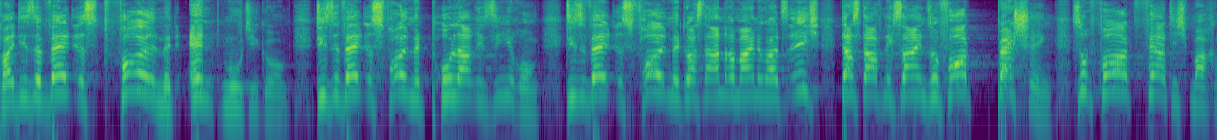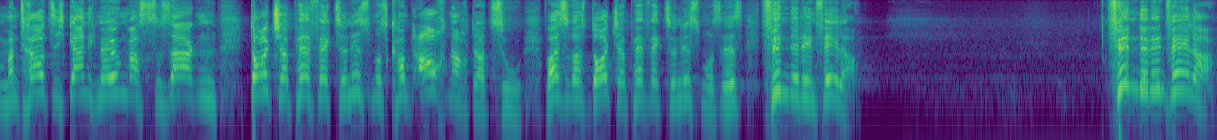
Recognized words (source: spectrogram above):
Weil diese Welt ist voll mit Entmutigung. Diese Welt ist voll mit Polarisierung. Diese Welt ist voll mit, du hast eine andere Meinung als ich, das darf nicht sein. Sofort Bashing, sofort fertig machen. Man traut sich gar nicht mehr irgendwas zu sagen. Deutscher Perfektionismus kommt auch noch dazu. Weißt du, was deutscher Perfektionismus ist? Finde den Fehler. Finde den Fehler.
